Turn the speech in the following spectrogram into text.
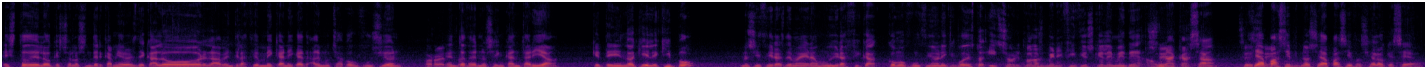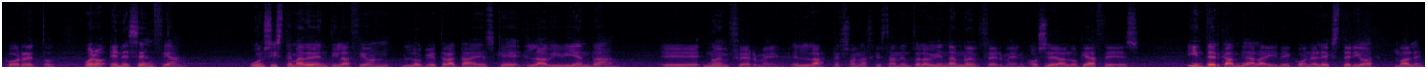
esto de lo que son los intercambiadores de calor, la ventilación mecánica, hay mucha confusión. Correcto. Entonces nos encantaría que teniendo aquí el equipo nos hicieras de manera muy gráfica cómo funciona un equipo de esto y sobre todo los beneficios que le mete a Sí. una casa, Sí, sea sí. passive, no sea passive o sea lo que sea. Correcto. Bueno, en esencia, un sistema de ventilación lo que trata es que la vivienda eh, no enferme, las personas que están dentro de la vivienda no enfermen. O sea, lo que hace es intercambiar el aire con el exterior, ¿vale?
